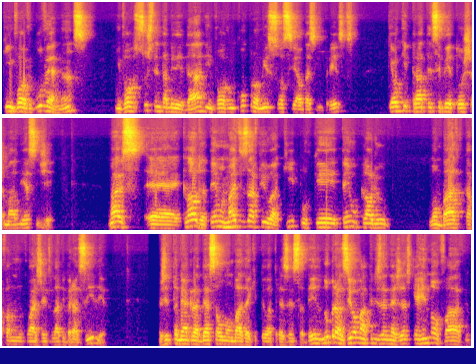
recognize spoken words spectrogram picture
que envolve governança, envolve sustentabilidade, envolve um compromisso social das empresas, que é o que trata esse vetor chamado ISG. Mas, é, Cláudia, temos mais desafio aqui, porque tem o Cláudio Lombardo, que está falando com a gente lá de Brasília. A gente também agradece ao Lombardo aqui pela presença dele. No Brasil, a matriz energética é renovável.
